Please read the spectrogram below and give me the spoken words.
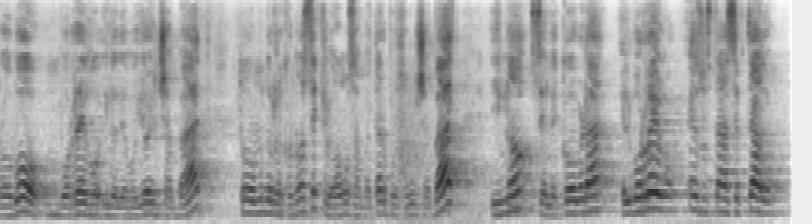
robó un borrego y lo degolló en Shabbat, todo el mundo reconoce que lo vamos a matar por el Shabbat y no se le cobra el borrego. Eso está aceptado.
